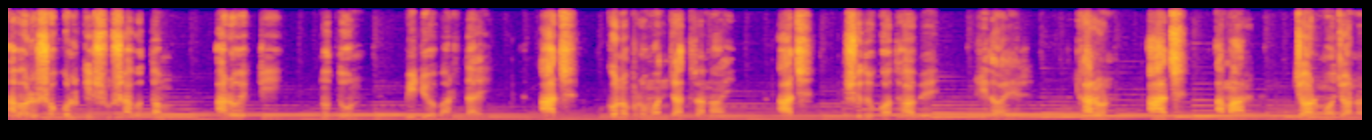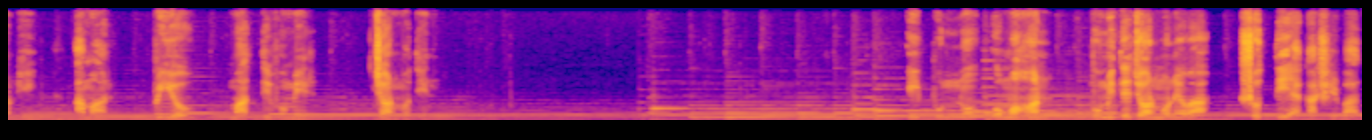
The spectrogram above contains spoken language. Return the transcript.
আবারও সকলকে সুস্বাগতম আরও একটি নতুন ভিডিও বার্তায়। আজ কোনো ভ্রমণ যাত্রা নয়, আজ শুধু কথা হবে হৃদয়ের। কারণ আজ আমার জন্মজননী, আমার প্রিয় মাতৃভূমির জন্মদিন। এই পুণ্য ও মহান ভূমিতে জন্ম নেওয়া সত্যি এক আশীর্বাদ,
